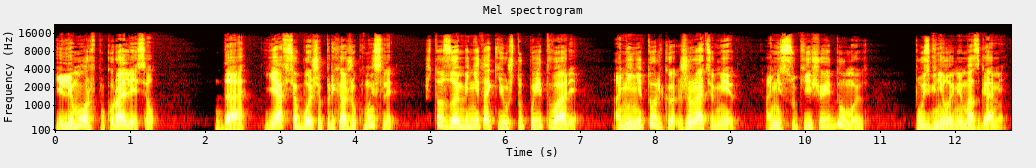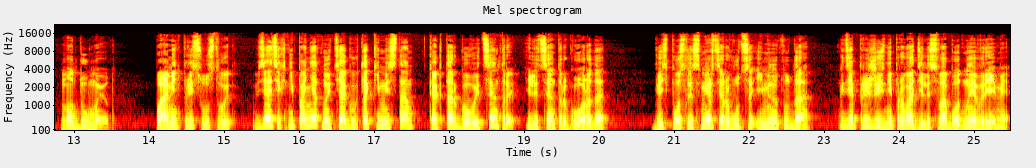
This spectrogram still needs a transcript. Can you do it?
или морф покуролесил. Да, я все больше прихожу к мысли, что зомби не такие уж тупые твари, они не только жрать умеют, они, суки, еще и думают. Пусть гнилыми мозгами, но думают. Память присутствует. Взять их непонятную тягу к таким местам, как торговые центры или центр города. Ведь после смерти рвутся именно туда, где при жизни проводили свободное время.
